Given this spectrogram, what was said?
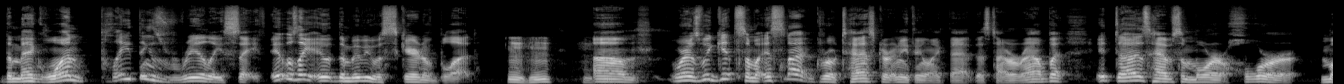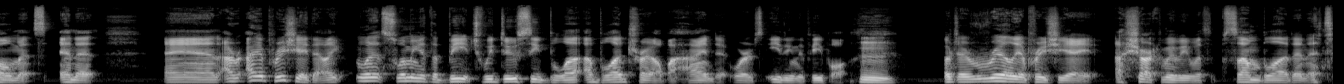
the meg 1 played things really safe it was like it, the movie was scared of blood Mhm. um whereas we get some it's not grotesque or anything like that this time around but it does have some more horror moments in it and I, I appreciate that. Like when it's swimming at the beach, we do see blood a blood trail behind it where it's eating the people, Hmm. which I really appreciate. A shark movie with some blood in it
